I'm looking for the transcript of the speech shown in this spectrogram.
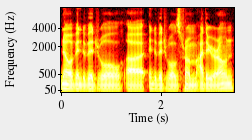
know of individual uh, individuals from either your own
